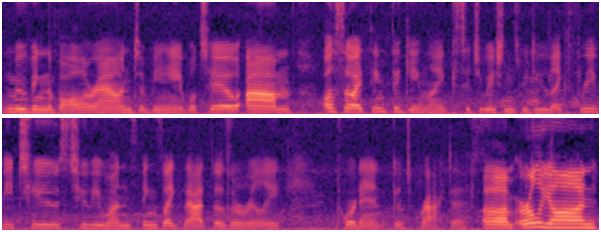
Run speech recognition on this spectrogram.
moving the ball around or being able to. Um, also, I think the game-like situations we do, like 3v2s, 2v1s, things like that. Those are really important, good to practice. Um, early on,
